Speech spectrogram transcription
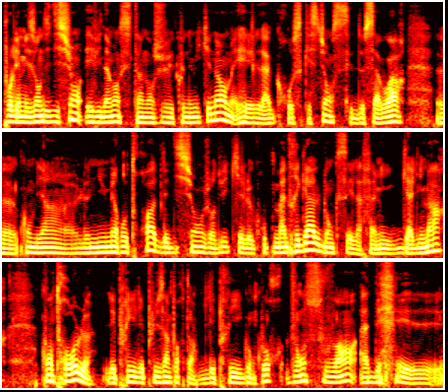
Pour les maisons d'édition, évidemment c'est un enjeu économique énorme et la grosse question c'est de savoir euh, combien euh, le numéro 3 de l'édition aujourd'hui qui est le groupe Madrigal, donc c'est la famille Gallimard, contrôle les prix les plus importants. Les prix Goncourt vont souvent à des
